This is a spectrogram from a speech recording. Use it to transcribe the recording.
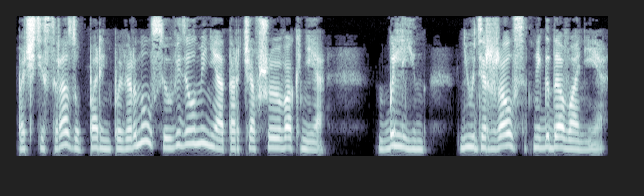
Почти сразу парень повернулся и увидел меня, торчавшую в окне. Блин, не удержался от негодования.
